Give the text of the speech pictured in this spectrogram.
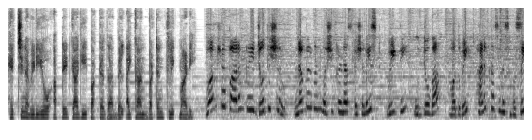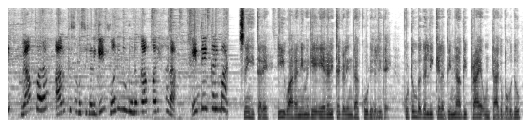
ಹೆಚ್ಚಿನ ವಿಡಿಯೋ ಅಪ್ಡೇಟ್ಗಾಗಿ ಪಕ್ಕದ ಬೆಲ್ ಐಕಾನ್ ಬಟನ್ ಕ್ಲಿಕ್ ಮಾಡಿ. ವಂಶ ಪಾರಂಪರಿ ಜ್ಯೋತಿಷ್ಯರು ನಂಬರ್ ಒನ್ ವಶೀಕರಣ ಸ್ಪೆಷಲಿಸ್ಟ್ ವೀಟಿ ಉದ್ಯೋಗ ಮದುವೆ ಹಣಕಾಸಿನ ಸಮಸ್ಯೆ ವ್ಯಾಪಾರ ಆರೋಗ್ಯ ಸಮಸ್ಯೆಗಳಿಗೆ ಫೋನಿನ ಮೂಲಕ ಪರಿಹಾರ. ಎಂದೇ ಕರೆ ಮಾಡಿ ಸ್ನೇಹಿತರೆ ಈ ವಾರ ನಿಮಗೆ ಏರಿಳಿತಗಳಿಂದ ಕೂಡಿರಲಿದೆ. ಕುಟುಂಬದಲ್ಲಿ ಕೆಲ ಭಿನ್ನಾಭಿಪ್ರಾಯ ಉಂಟಾಗಬಹುದು.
